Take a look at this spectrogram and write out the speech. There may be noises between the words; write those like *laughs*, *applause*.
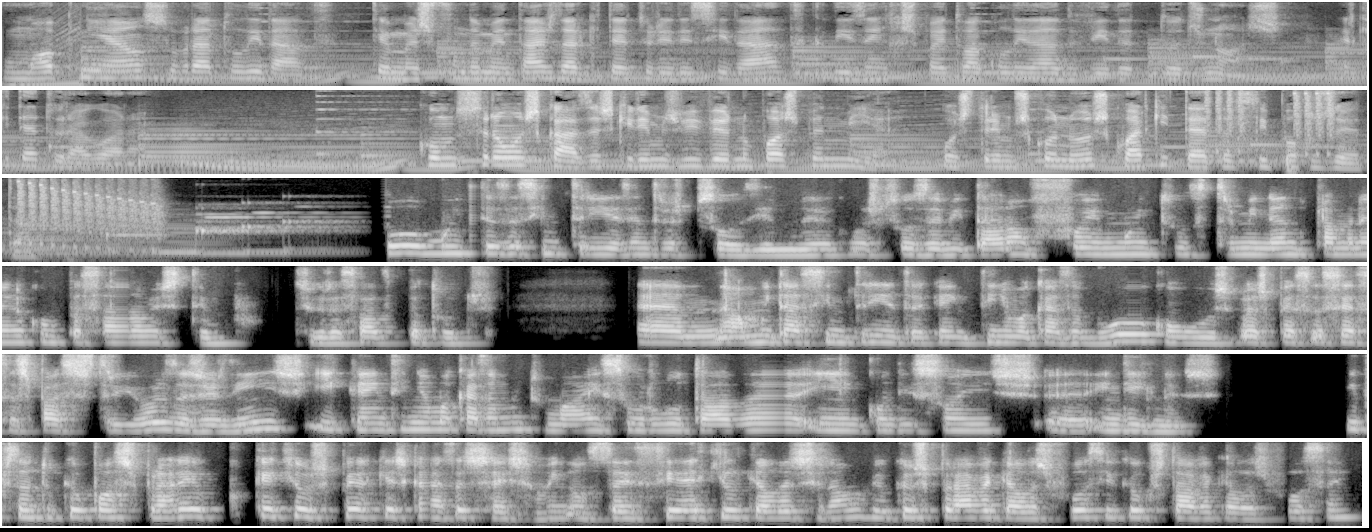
Uma opinião sobre a atualidade, temas fundamentais da arquitetura da cidade que dizem respeito à qualidade de vida de todos nós. Arquitetura agora. Como serão as casas que iremos viver no pós-pandemia? Hoje teremos connosco a arquiteta Filipa Roseta. Muitas assimetrias entre as pessoas e a maneira como as pessoas habitaram foi muito determinante para a maneira como passaram este tempo. Desgraçado para todos. Um, há muita assimetria entre quem tinha uma casa boa, com os, as peças, acesso a espaços exteriores, a jardins, e quem tinha uma casa muito mais sobrelotada e em condições uh, indignas. E, portanto, o que eu posso esperar é o que é que eu espero que as casas *laughs* sejam, e não sei se é aquilo que elas serão, o que eu esperava que elas fossem, o que eu gostava que elas fossem,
